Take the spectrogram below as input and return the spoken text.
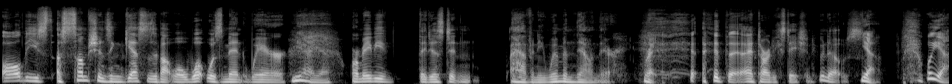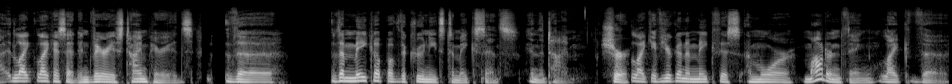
all these assumptions and guesses about well, what was meant where, Yeah, yeah. or maybe they just didn't have any women down there Right. at the Antarctic station. Who knows? Yeah. Well, yeah. Like like I said, in various time periods, the the makeup of the crew needs to make sense in the time. Sure. Like if you're going to make this a more modern thing, like the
